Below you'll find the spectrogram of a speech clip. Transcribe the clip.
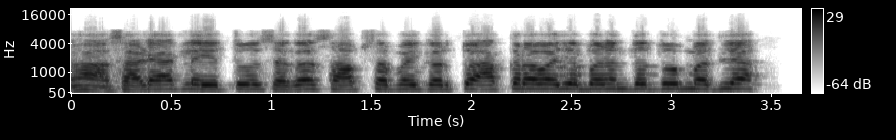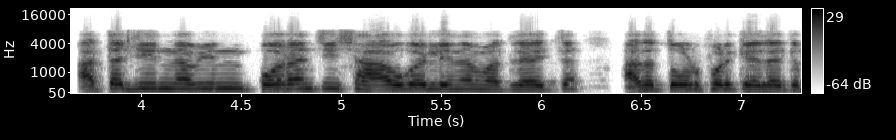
हा साडेआठला येतो सगळं साफसफाई करतो. अकरा वाजेपर्यंत तो मधल्या आता जी नवीन पोरांची शाळा उघडली ना मधल्या आता तोडफोड केलंय ते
